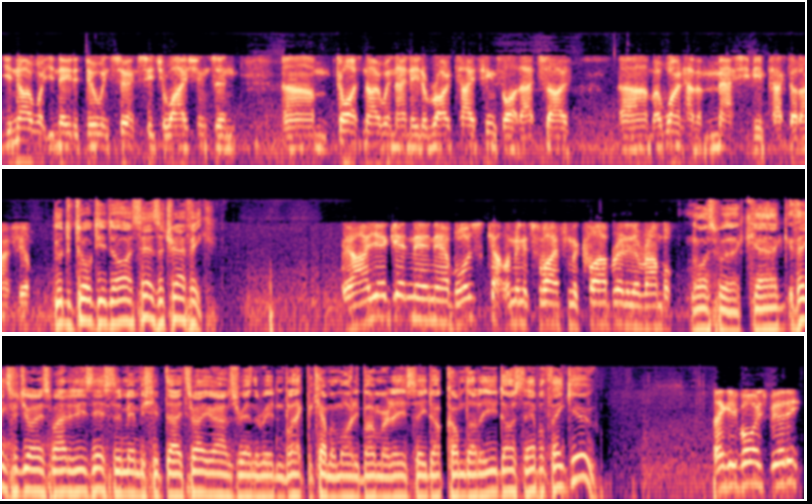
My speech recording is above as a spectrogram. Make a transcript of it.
you know what you need to do in certain situations, and um, guys know when they need to rotate things like that. So um, it won't have a massive impact, I don't feel. Good to talk to you, Dice. How's the traffic? Uh, yeah, getting there now, boys. A couple of minutes away from the club, ready to rumble. Nice work. Uh, thanks for joining us, mate. It is Essendon Membership Day. Throw your arms around the red and black. Become a mighty bomber at efc.com.au. Dyson Heppell, thank you. Thank you, boys. Beauty.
